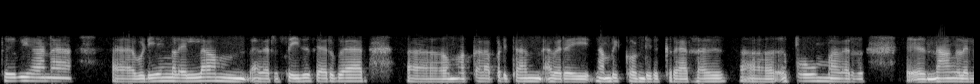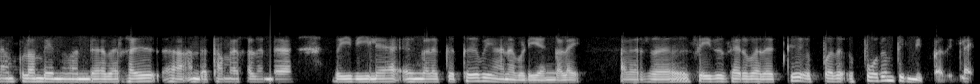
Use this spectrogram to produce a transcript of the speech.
தேவையான விடயங்கள் எல்லாம் அவர் செய்து தருவார். மக்கள் அப்படித்தான் அவரை நம்பிக்கொண்டிருக்கிறார்கள். எப்பவும் அவர் நாங்கள் எல்லாம் புலம்பெயர்ந்து வந்தவர்கள். அந்த தமிழர்கள் என்ற ரீதியில எங்களுக்கு தேவையான விடயங்களை அவர் செய்து தருவதற்கு எப்போது எப்போதும் பின்னிப்பதில்லை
